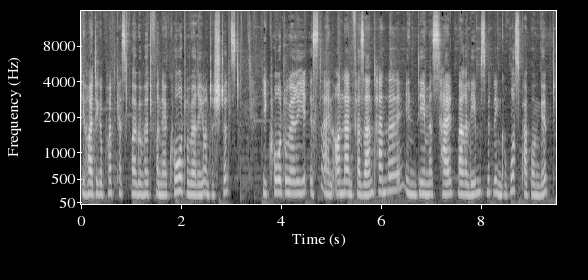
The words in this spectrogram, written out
Die heutige Podcast-Folge wird von der Coro Drogerie unterstützt. Die Coro Drogerie ist ein Online-Versandhandel, in dem es haltbare Lebensmittel in Großpackungen gibt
